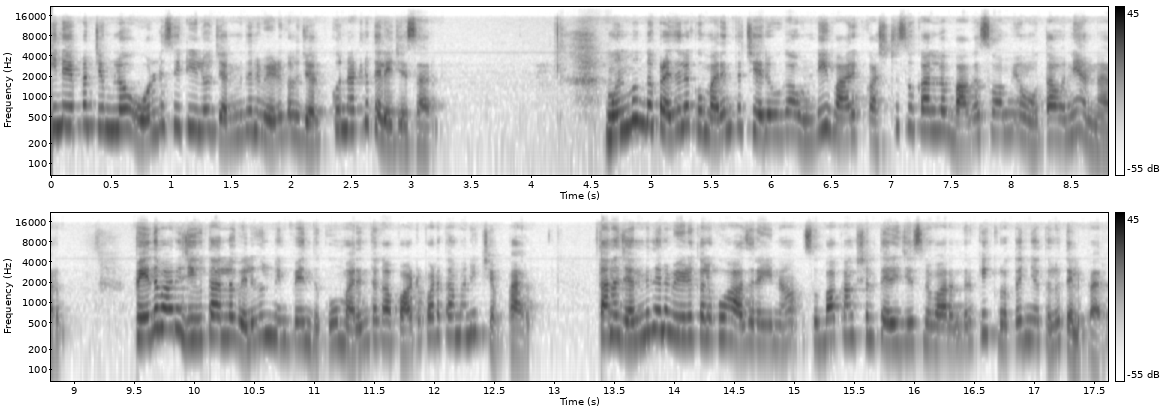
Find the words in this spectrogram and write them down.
ఈ నేపథ్యంలో ఓల్డ్ సిటీలో జన్మదిన వేడుకలు జరుపుకున్నట్లు తెలియజేశారు. మున్ముందు ప్రజలకు మరింత చేరువుగా ఉండి వారి కష్ట సుఖాల్లో భాగస్వామ్యం అవుతామని అన్నారు. పేదవారి జీవితాల్లో వెలుగులు నింపేందుకు మరింతగా పాటుపడతామని చెప్పారు. తన జన్మదిన వేడుకలకు హాజరైన శుభాకాంక్షలు తెలియజేసిన వారందరికీ కృతజ్ఞతలు తెలిపారు.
